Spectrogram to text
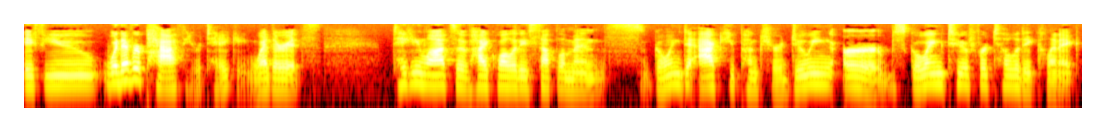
if you, whatever path you're taking, whether it's taking lots of high quality supplements, going to acupuncture, doing herbs, going to a fertility clinic,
